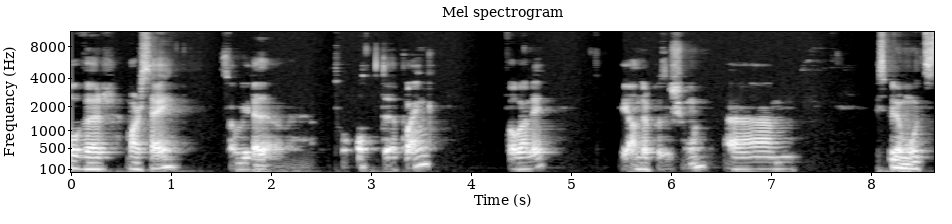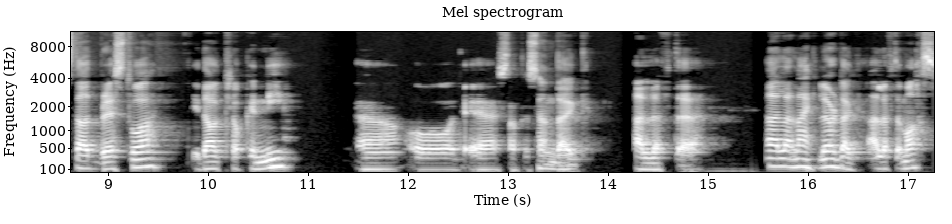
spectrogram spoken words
over Marseille, som vi leder med åtte poeng foran dem i andre posisjon. Um, vi spiller mot Stad Brestois i dag klokken ni. Uh, og det er snart søndag 11. Eller nei, lørdag 11. mars.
